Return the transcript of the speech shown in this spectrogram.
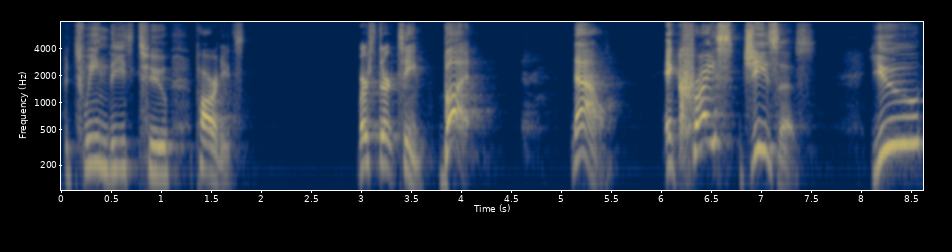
between these two parties. Verse 13, but now, in Christ Jesus, you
